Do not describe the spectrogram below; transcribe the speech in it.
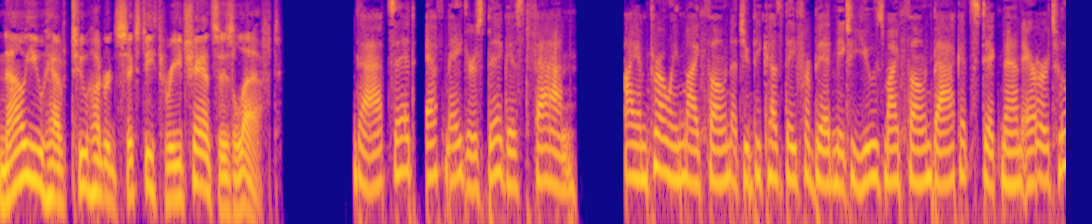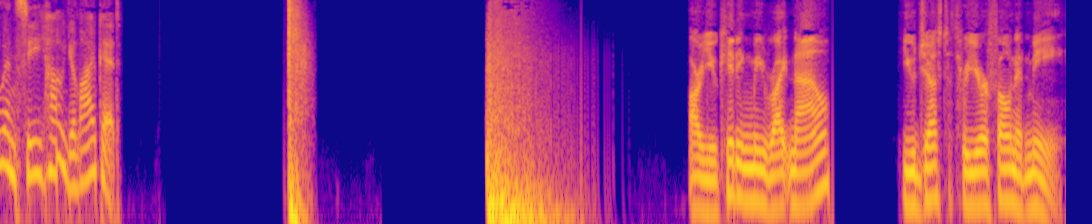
Now you have 263 chances left. That's it, F Major's biggest fan. I am throwing my phone at you because they forbid me to use my phone back at Stickman Error 2 and see how you like it. Are you kidding me right now? You just threw your phone at me.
